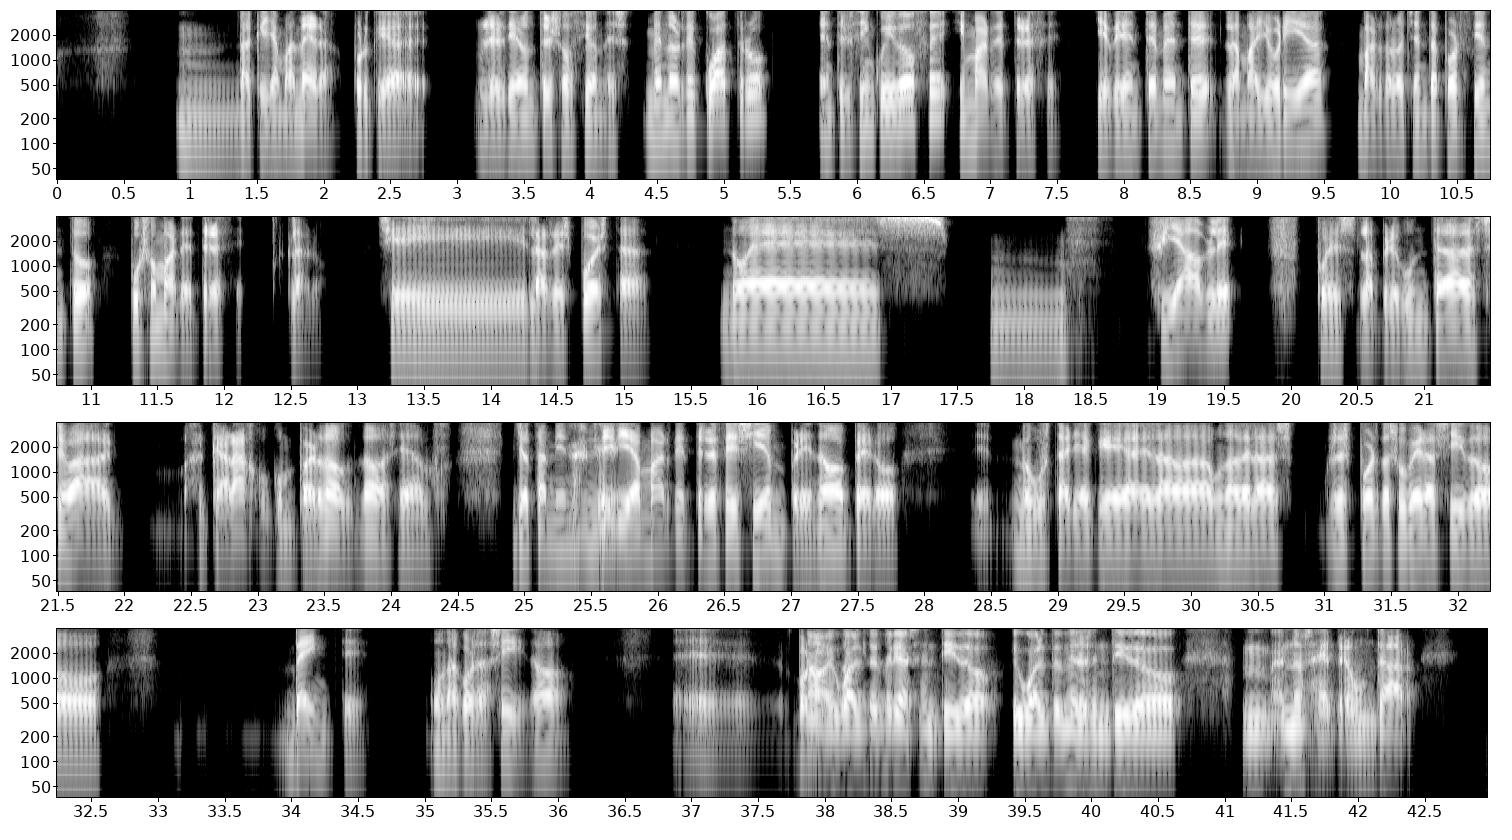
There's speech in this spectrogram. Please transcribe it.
mmm, de aquella manera, porque eh, les dieron tres opciones, menos de cuatro, entre 5 y 12 y más de 13. Y evidentemente la mayoría, más del 80%, puso más de 13. Claro, si la respuesta no es mmm, fiable, pues la pregunta se va al, carajo, con perdón, ¿no? O sea, yo también es que... diría más de 13 siempre, ¿no? Pero eh, me gustaría que la, una de las respuestas hubiera sido 20, una cosa así, ¿no? Eh, no, igual imagino... tendría sentido, igual tendría sentido, mm, no sé, preguntar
